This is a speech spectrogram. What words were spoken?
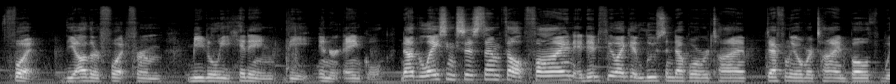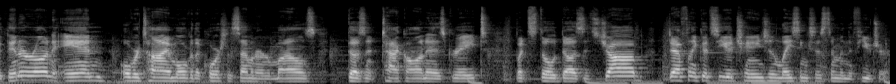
foot the other foot from immediately hitting the inner ankle. Now the lacing system felt fine. It did feel like it loosened up over time. Definitely over time, both within a run and over time over the course of 700 miles. Doesn't tack on as great, but still does its job. Definitely could see a change in lacing system in the future.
